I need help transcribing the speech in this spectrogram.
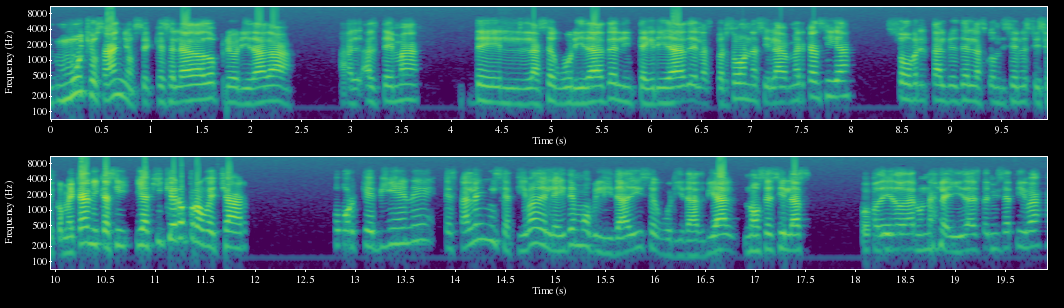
muchos años que se le ha dado prioridad al, tema de la seguridad, de la integridad de las personas y la mercancía sobre tal vez de las condiciones físico-mecánicas. Y, y aquí quiero aprovechar porque viene, está la iniciativa de ley de movilidad y seguridad vial. No sé si le has podido dar una leída a esta iniciativa.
